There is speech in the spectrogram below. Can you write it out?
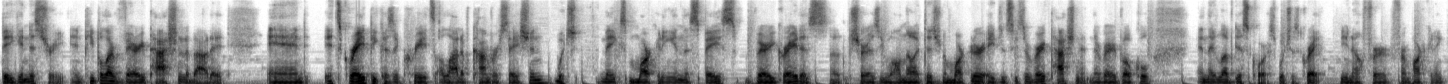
big industry and people are very passionate about it. And it's great because it creates a lot of conversation which makes marketing in the space very great. As i'm sure as you all know a digital marketer agencies are very passionate and they're very vocal and they love discourse which is great you know for for marketing.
